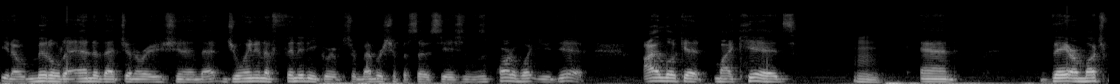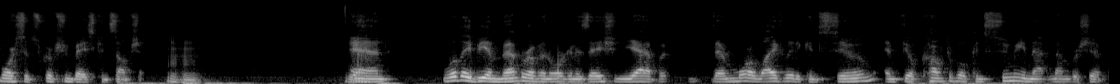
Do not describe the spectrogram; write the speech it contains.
you know middle to end of that generation that joining affinity groups or membership associations is part of what you did i look at my kids mm. and they are much more subscription based consumption mm-hmm. yeah. and will they be a member of an organization? Yeah, but they're more likely to consume and feel comfortable consuming that membership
